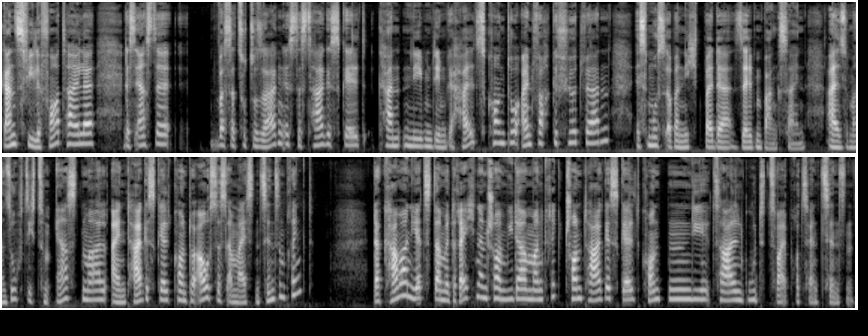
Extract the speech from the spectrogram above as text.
ganz viele Vorteile. Das erste, was dazu zu sagen ist, das Tagesgeld kann neben dem Gehaltskonto einfach geführt werden. Es muss aber nicht bei derselben Bank sein. Also man sucht sich zum ersten Mal ein Tagesgeldkonto aus, das am meisten Zinsen bringt. Da kann man jetzt damit rechnen schon wieder, man kriegt schon Tagesgeldkonten, die zahlen gut 2% Zinsen.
